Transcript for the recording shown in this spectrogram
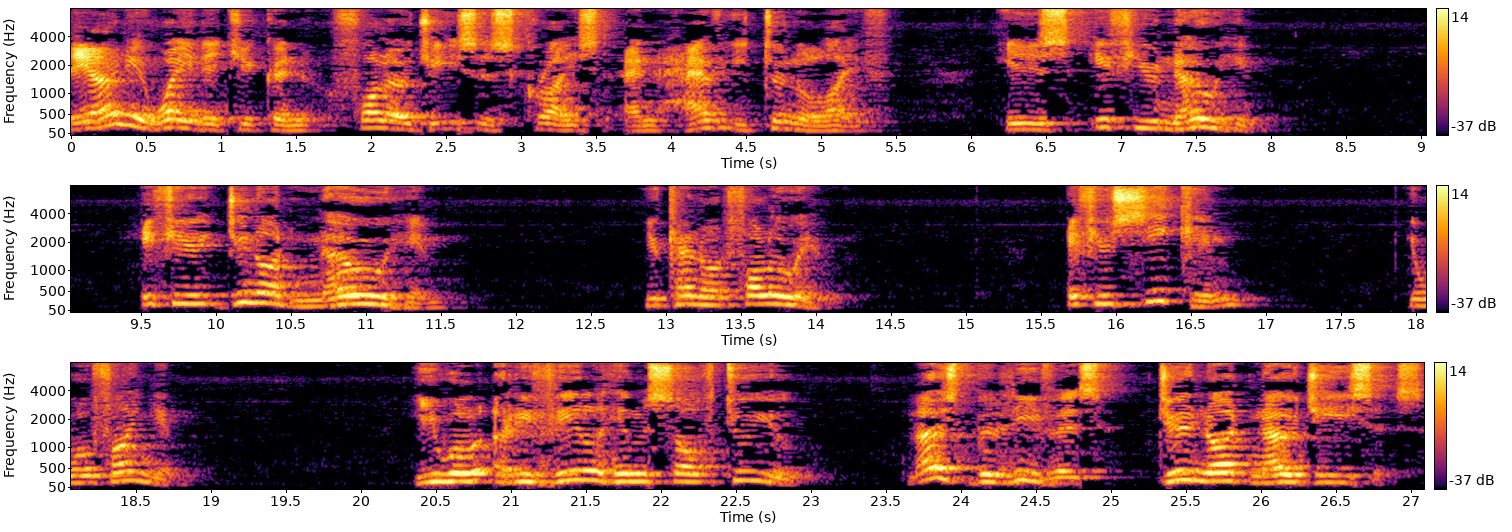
The only way that you can follow Jesus Christ and have eternal life is if you know Him. If you do not know Him, you cannot follow Him. If you seek Him, you will find Him. He will reveal Himself to you. Most believers do not know Jesus.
